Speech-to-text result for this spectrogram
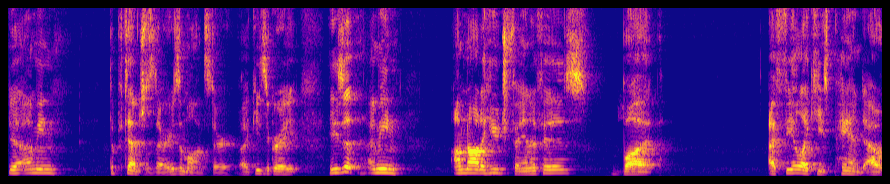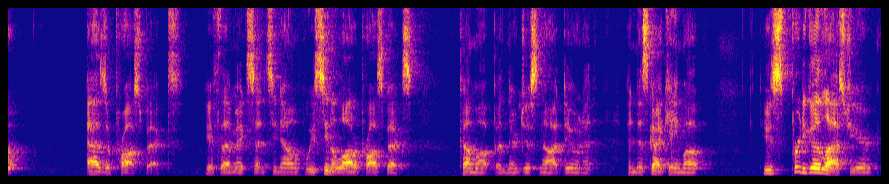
yeah. I mean, the potential's there. He's a monster. Like he's a great. He's a. I mean, I'm not a huge fan of his, but I feel like he's panned out as a prospect. If that makes sense, you know, we've seen a lot of prospects come up and they're just not doing it. And this guy came up. He was pretty good last year,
